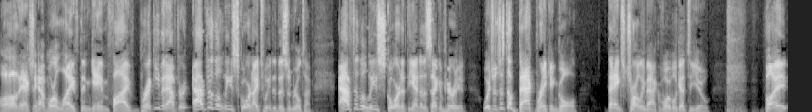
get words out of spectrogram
Oh, they actually have more life than Game Five. Brick, even after after the Leafs scored, I tweeted this in real time. After the Leafs scored at the end of the second period, which was just a backbreaking goal. Thanks, Charlie McAvoy. We'll get to you but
